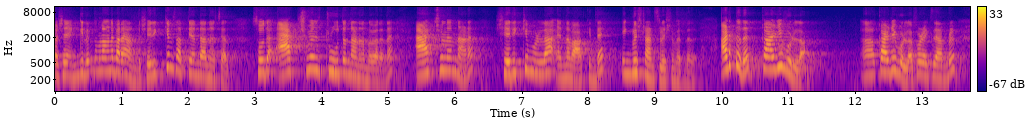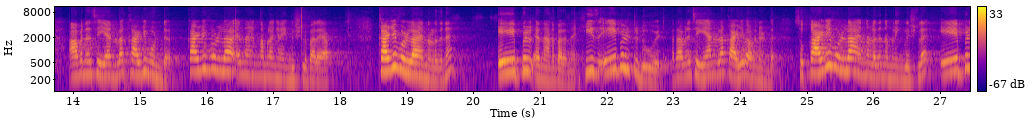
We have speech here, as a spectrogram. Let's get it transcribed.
പക്ഷേ എങ്കിലും നമ്മൾ അങ്ങനെ പറയാറുണ്ട്. ശരിക്കും സത്യം എന്താണെന്ന് വെച്ചാൽ സോ ദ ആക്ച്വൽ ട്രൂത്ത് എന്നാണ് നമ്മൾ പറയുന്നത്. ആക്ച്വൽ എന്നാണ് ശരിക്കുമുള്ള എന്ന വാക്കിന്റെ ഇംഗ്ലീഷ് ട്രാൻസ്ലേഷൻ വരുന്നത്. അടുത്തത് കഴിവുള്ള. കഴിവുള്ള. ഫോർ എക്സാമ്പിൾ അവനത് ചെയ്യാനുള്ള കഴിവുണ്ട്. കഴിവുള്ള എന്ന് നമ്മൾ എങ്ങനെ ഇംഗ്ലീഷിൽ പറയാം? കഴിവുള്ള എന്നുള്ളതിന് ഏബിൾ എന്നാണ് പറയുന്നത്. He is able to do it അത് അവന് ചെയ്യാനുള്ള കഴിവ് അവനുണ്ട്. സോ കഴിവുള്ള എന്നുള്ളത് നമ്മൾ ഇംഗ്ലീഷിൽ ഏബിൾ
